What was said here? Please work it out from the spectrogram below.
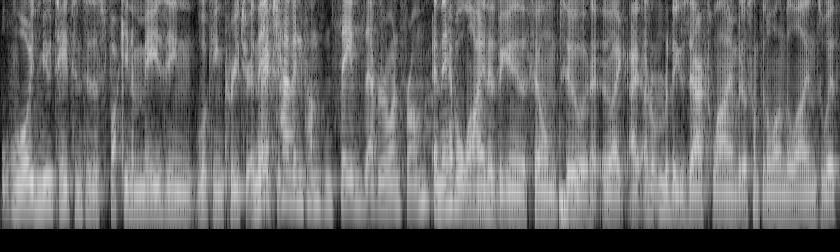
Lloyd mutates into this fucking amazing looking creature, and they that actually Kevin comes and saves everyone from. and they have a line at the beginning of the film too, and it, like I, I don't remember the exact line, but it was something along the lines with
